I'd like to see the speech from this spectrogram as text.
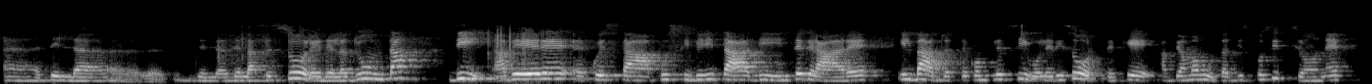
eh, del, del, dell'assessore della giunta di avere eh, questa possibilità di integrare il budget complessivo, le risorse che abbiamo avuto a disposizione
